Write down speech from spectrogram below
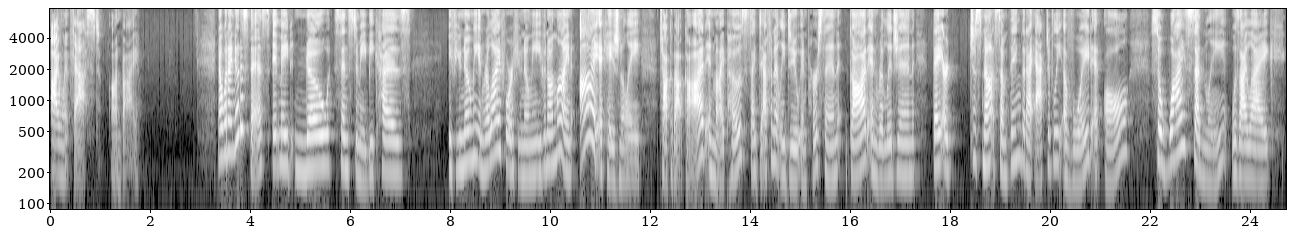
I went fast on by. Now, when I noticed this, it made no sense to me because if you know me in real life or if you know me even online, I occasionally talk about God in my posts. I definitely do in person. God and religion, they are just not something that I actively avoid at all. So why suddenly was I like,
